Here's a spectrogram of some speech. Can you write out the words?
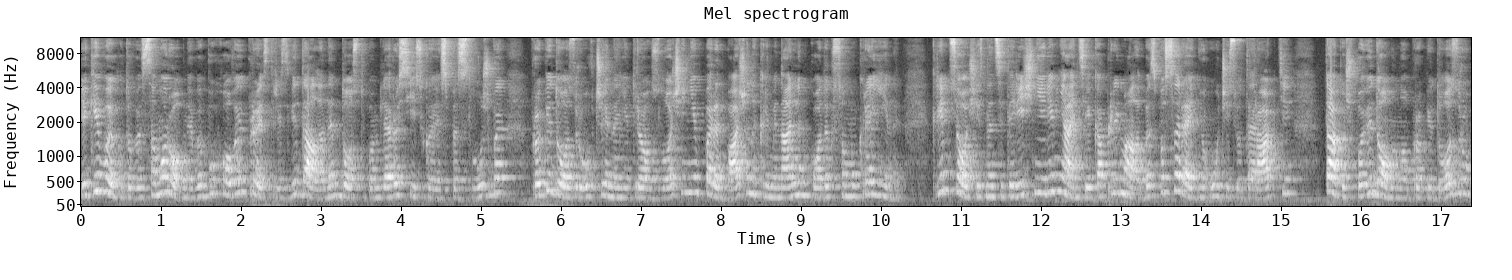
який виготовив саморобний вибуховий пристрій з віддаленим доступом для російської спецслужби, про підозру у вчиненні трьох злочинів, передбачених Кримінальним кодексом України. Крім цього, 16-річній рівнянці, яка приймала безпосередню участь у теракті, також повідомлено про підозру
